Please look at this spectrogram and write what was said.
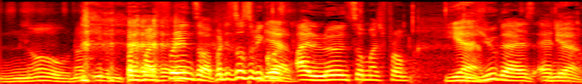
"No, not even." But my friends are. But it's also because Yeah. I learned so much from Yeah. you guys, and Yeah.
